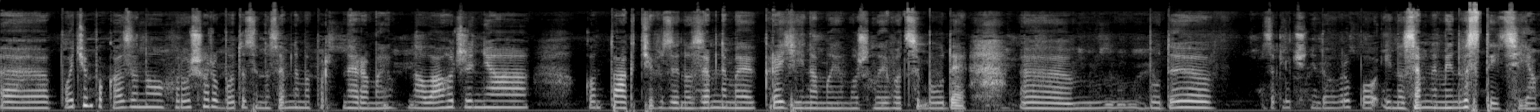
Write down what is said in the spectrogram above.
Е, Потім показано хороша робота з іноземними партнерами, налагодження контактів з іноземними країнами, можливо, це буде, Е, буде заключення договору по іноземним інвестиціям.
